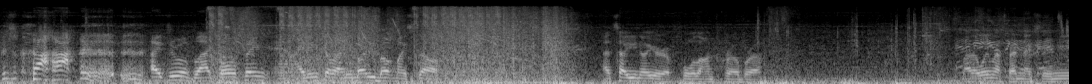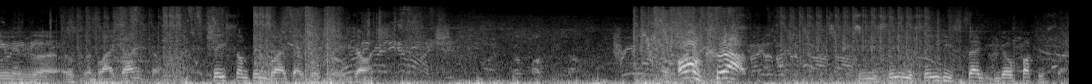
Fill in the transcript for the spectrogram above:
I threw a black hole thing and I didn't kill anybody but myself. That's how you know you're a full-on pro, bro. By the way, my friend next to me is a, is a black guy. So say something black guy quickly, Josh. Ready to You see, you see, he said go fuck yourself.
